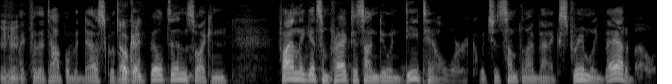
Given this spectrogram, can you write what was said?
Mhm. like for the top of a desk with a Okay. light built in, so I can finally get some practice on doing detail work, which is something I've been extremely bad about.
